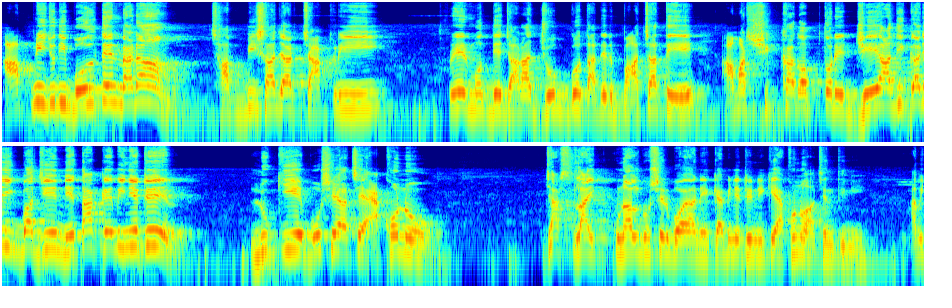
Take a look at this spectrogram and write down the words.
আপনি যদি বলতেন, ম্যাডাম, ছাব্বিশ হাজার চাকরি এর মধ্যে যারা যোগ্য তাদের বাঁচাতে আমার শিক্ষা দপ্তরের যে আধিকারিক বা যে নেতা ক্যাবিনেটের লুকিয়ে বসে আছে এখনও জাস্ট লাইক কুণাল ঘোষের বয়ানে ক্যাবিনেটে নিকে এখনও আছেন তিনি, আমি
